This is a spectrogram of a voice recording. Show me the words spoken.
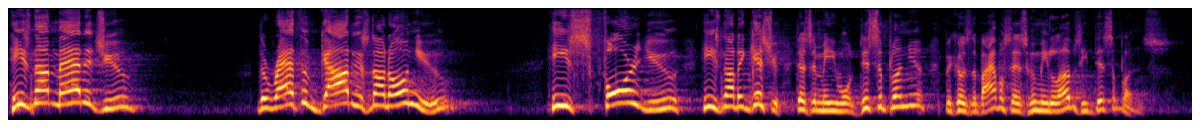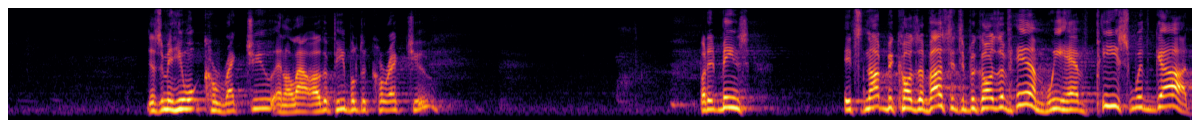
he's not mad at you. The wrath of God is not on you. He's for you, he's not against you. Doesn't mean he won't discipline you because the Bible says, Whom he loves, he disciplines. Doesn't mean he won't correct you and allow other people to correct you. But it means It's not because of us, it's because of Him. We have peace with God.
